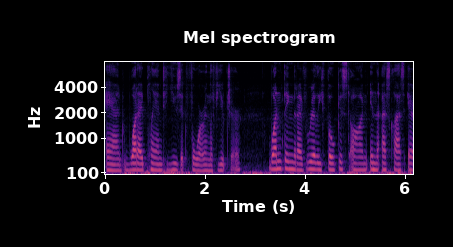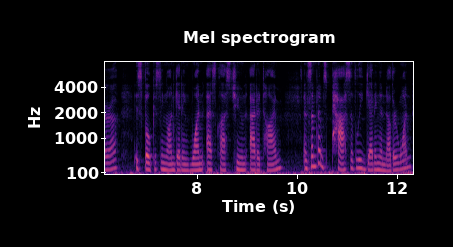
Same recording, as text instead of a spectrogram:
and what I plan to use it for in the future. One thing that I've really focused on in the S Class era is focusing on getting one S Class toon at a time and sometimes passively getting another one.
